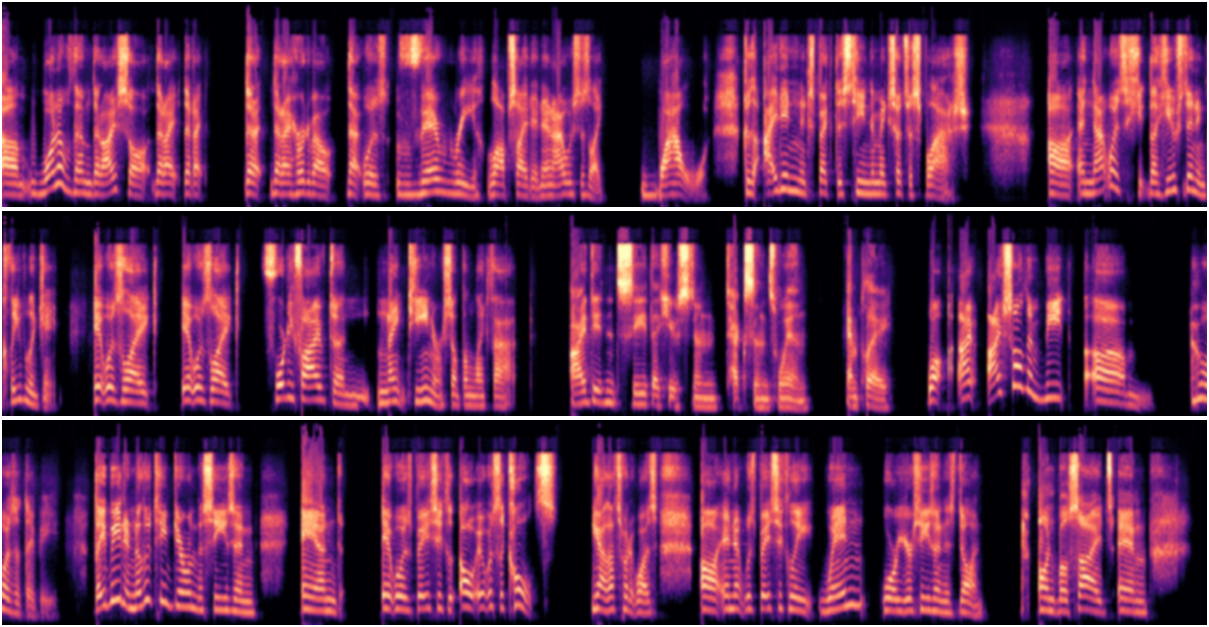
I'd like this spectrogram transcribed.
Um, one of them that I saw that I that I that that I heard about that was very lopsided, and I was just like, "Wow," because I didn't expect this team to make such a splash. Uh, and that was the Houston and Cleveland game. It was like it was like forty-five to nineteen or something like that. I didn't see the Houston Texans win and play. Well, I I saw them beat um who was it they beat? They beat another team during the season, and it was basically oh, it was the Colts. Yeah, that's what it was. Uh, and it was basically win or your season is done on both sides. And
